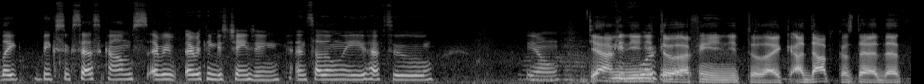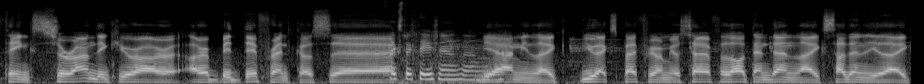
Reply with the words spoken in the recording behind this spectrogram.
like big success comes every everything is changing and suddenly you have to you know Yeah, I mean, you need to. I think you need to like adapt because the the things surrounding you are are a bit different. Because uh, expectations and Yeah, I mean, like you expect from yourself a lot, and then like suddenly, like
